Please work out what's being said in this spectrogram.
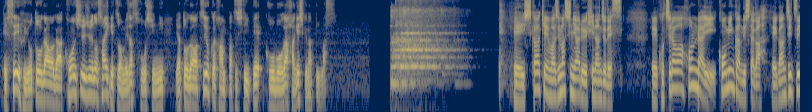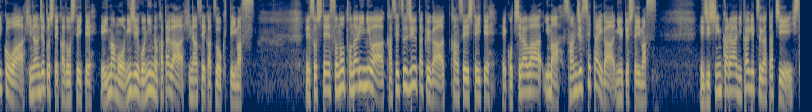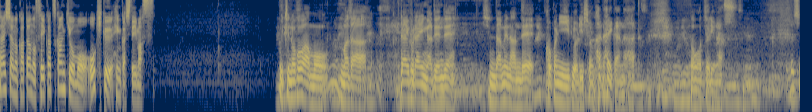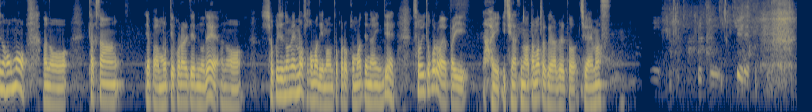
政府与党側が今週中の採決を目指す方針に野党側は強く反発していて攻防が激しくなっています。石川県輪島市にある避難所です。こちらは本来公民館でしたが、元日以降は避難所として稼働していて、今も25人の方が避難生活を送っています。そしてその隣には仮設住宅が完成していて、こちらは今30世帯が入居しています。地震から2ヶ月が経ち、被災者の方の生活環境も大きく変化しています。うちの方はもうまだライフラインが全然ダメなんで、ここにいるよりしょうがないかなと思っております。私の方も、あの、たくさんやっぱ持ってこられているので、あの、食事の面もそこまで今のところ困ってないんで、そういうところはやっぱり、はい、1月の頭と比べると違います。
